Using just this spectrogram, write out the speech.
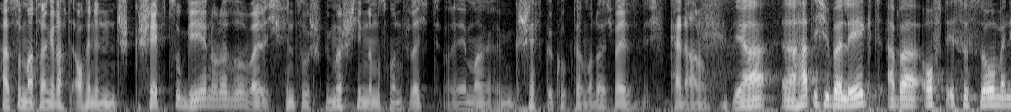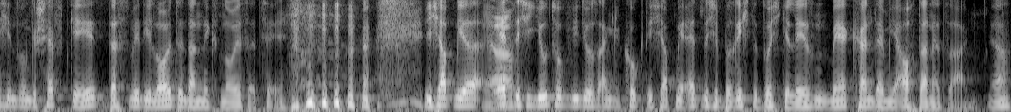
hast du mal dran gedacht, auch in ein Geschäft zu gehen oder so? Weil ich finde, so Spülmaschinen, da muss man vielleicht oder eher mal im Geschäft geguckt haben, oder? Ich weiß nicht, keine Ahnung. Ja, äh, hatte ich überlegt, aber oft ist es so, wenn ich in so ein Geschäft gehe, dass mir die Leute dann nichts Neues erzählen. ich habe mir Ja. etliche YouTube-Videos angeguckt, ich habe mir etliche Berichte durchgelesen, mehr kann der mir auch da nicht sagen. Ja?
